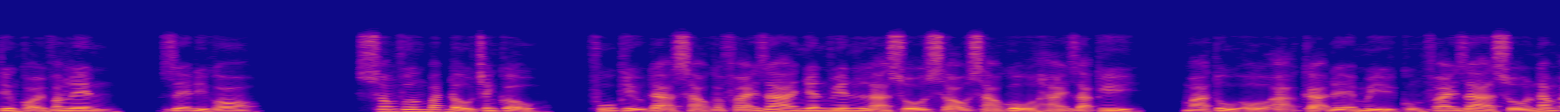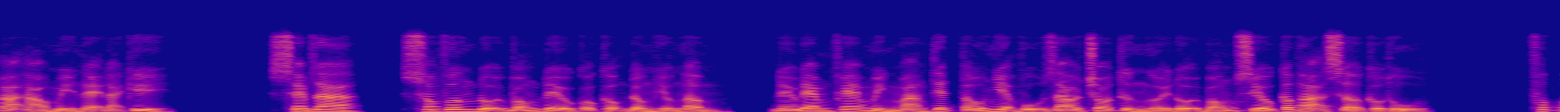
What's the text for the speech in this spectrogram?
Tiếng còi vang lên dễ đi go. Song phương bắt đầu tranh cầu phụ cựu đạ xảo các phái ra nhân viên là số sáu xảo gỗ hải dạ kỳ mà tủ ổ ạ cạ đệ mỹ cũng phái ra số năm ạ ảo mỹ nẹ đại kỳ. Xem ra song phương đội bóng đều có cộng đồng hiệu ngầm đều đem phe mình mang tiết tấu nhiệm vụ giao cho từng người đội bóng siêu cấp hạ sở cầu thủ. Phúc,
